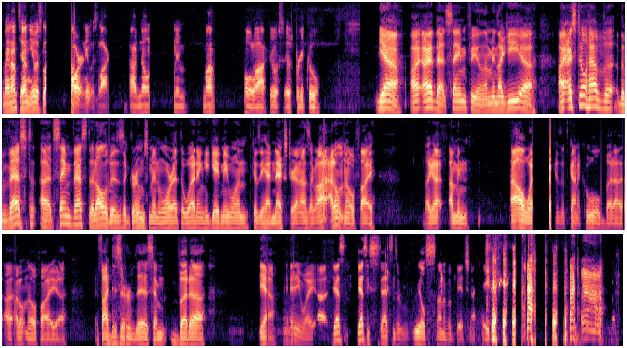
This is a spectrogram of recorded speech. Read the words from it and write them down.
man, I'm telling you, it was like and it was like I've known him my whole life. It was it was pretty cool. Yeah, I, I had that same feeling. I mean, like he, uh, I, I still have the the vest, uh, same vest that all of his groomsmen wore at the wedding. He gave me one because he had an extra, and I was like, well, I, I don't know if I, like, I, I mean, I'll wear it because it's kind of cool, but I, I, I don't know if I, uh, if I deserve this. And but uh, yeah. Anyway, uh, Jesse Jesse Stetson's a real son of a bitch, and I hate it.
